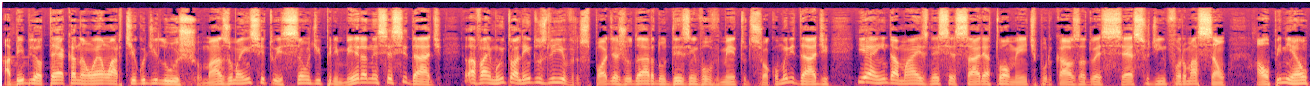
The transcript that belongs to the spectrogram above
A biblioteca não é um artigo de luxo, mas uma instituição de primeira necessidade. Ela vai muito além dos livros, pode ajudar no desenvolvimento de sua comunidade e é ainda mais necessária atualmente por causa do excesso de informação. A opinião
